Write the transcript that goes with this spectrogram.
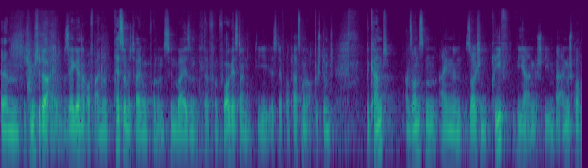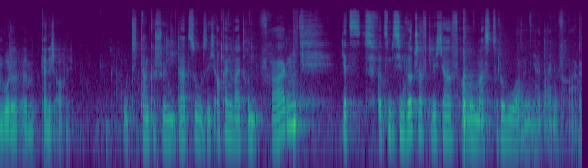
Ähm, ich möchte da sehr gerne auf eine Pressemitteilung von uns hinweisen, äh, von vorgestern. Die ist der Frau Klaßmann auch bestimmt bekannt. Ansonsten einen solchen Brief, wie hier äh, angesprochen wurde, ähm, kenne ich auch nicht. Gut, danke schön dazu. Sehe ich auch keine weiteren Fragen. Jetzt wird es ein bisschen wirtschaftlicher. Frau Mastrobuoni hat eine Frage.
